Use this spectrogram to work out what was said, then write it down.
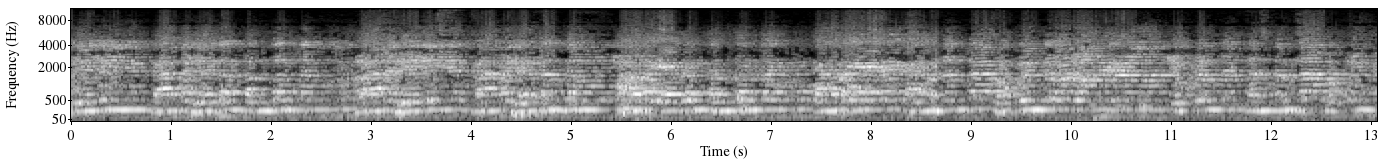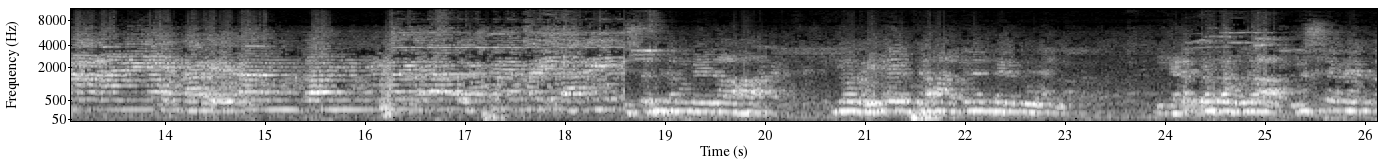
అద అధ్యాం రాభ్యాం నాభ్యాం నామః అష్టాంగం ఉచ్యతే అపరాధ సహస్రాణి ేంద్ర ఈ జగత్తంతా కూడా ఈశ్వరుడు యొక్క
